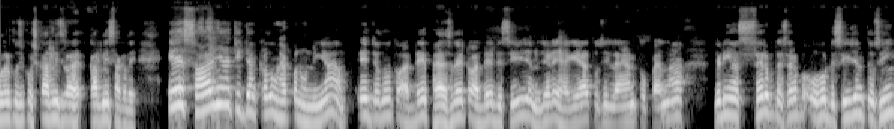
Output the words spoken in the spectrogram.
ਮਗਰ ਤੁਸੀਂ ਕੁਝ ਕਰ ਨਹੀਂ ਕਰ ਨਹੀਂ ਸਕਦੇ। ਇਹ ਸਾਰੀਆਂ ਚੀਜ਼ਾਂ ਕਦੋਂ ਹੈਪਨ ਹੁੰਦੀਆਂ? ਇਹ ਜਦੋਂ ਤੁਹਾਡੇ ਫੈਸਲੇ, ਤੁਹਾਡੇ ਡਿਸੀਜਨ ਜਿਹੜੇ ਹੈਗੇ ਆ, ਤੁਸੀਂ ਲੈਣ ਤੋਂ ਪਹਿਲਾਂ ਜਿਹੜੀਆਂ ਸਿਰਫ ਤੇ ਸਿਰਫ ਉਹ ਡਿਸੀਜਨ ਤੁਸੀਂ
